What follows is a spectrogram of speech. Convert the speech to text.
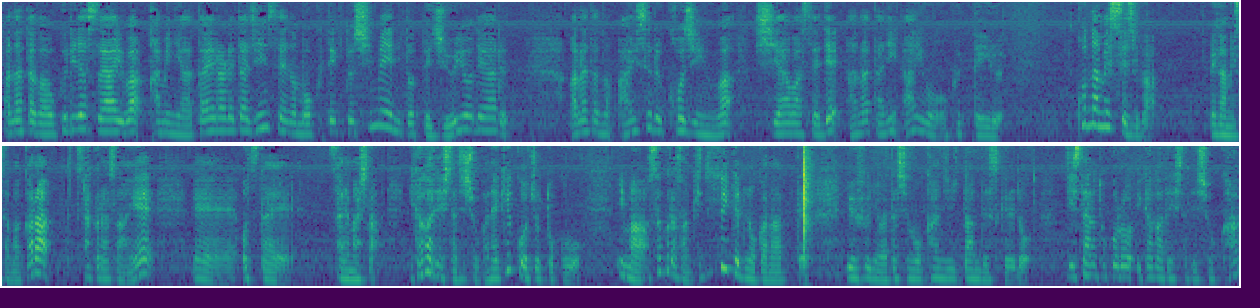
あなたが送り出す愛は神に与えられた人生の目的と使命にとって重要である。あなたの愛する個人は幸せであなたに愛を送っている。こんなメッセージが女神様からさくらさんへ、えー、お伝えされました。いかがでしたでしょうかね？結構ちょっとこう今さくらさん傷ついてるのかなっていうふうに私も感じたんですけれど。実際のところいかがでしたでしょうか？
